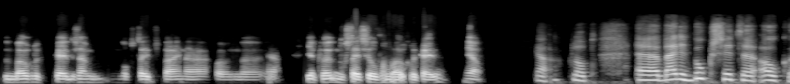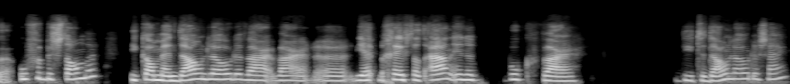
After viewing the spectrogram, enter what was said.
de mogelijkheden zijn nog steeds bijna gewoon, uh, ja, je hebt nog steeds heel veel mogelijkheden. Ja, ja klopt. Uh, bij dit boek zitten ook oefenbestanden. Die kan men downloaden. Waar, waar, je geeft dat aan in het boek waar die te downloaden zijn.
